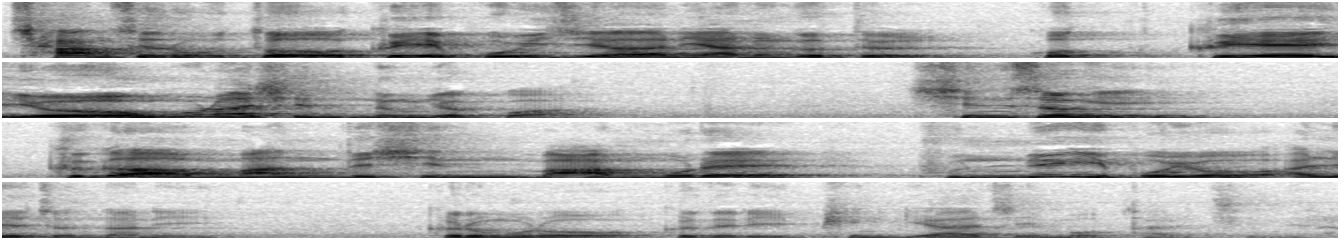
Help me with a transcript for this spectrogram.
창세로부터 그의 보이지 아니하는 것들 곧 그의 영원하신 능력과 신성이 그가 만드신 만물에 분명히 보여 알려졌나니 그러므로 그들이 핑계하지 못할지니라.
